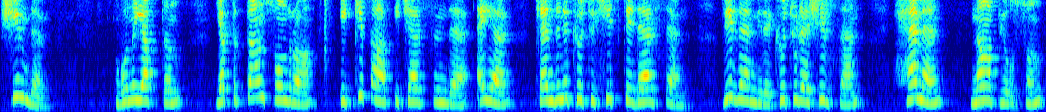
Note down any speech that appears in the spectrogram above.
Şimdi bunu yaptın. Yaptıktan sonra 2 saat içerisinde eğer kendini kötü hissedersen, birdenbire kötüleşirsen hemen ne yapıyorsun?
